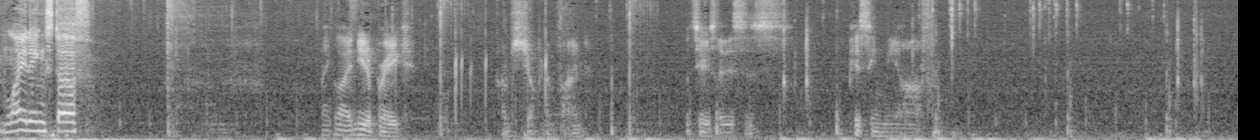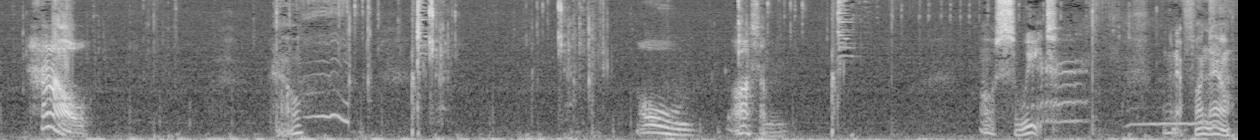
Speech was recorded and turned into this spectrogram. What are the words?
I'm lighting stuff. Michael, I need a break. I'm just joking, I'm fine. But seriously, this is pissing me off. How? How? Oh, awesome. Oh, sweet. I'm gonna have fun now.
